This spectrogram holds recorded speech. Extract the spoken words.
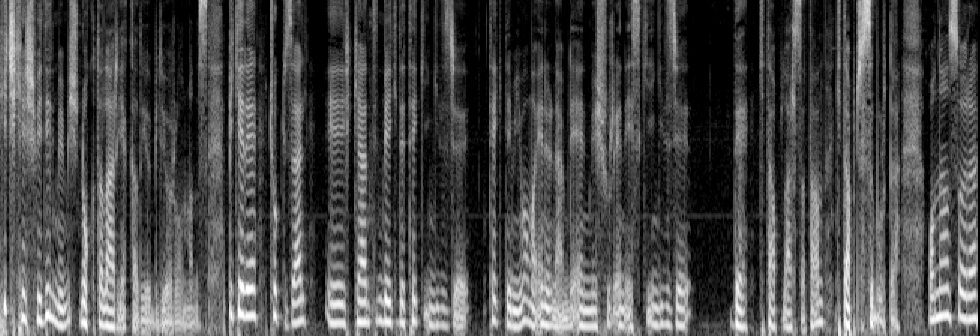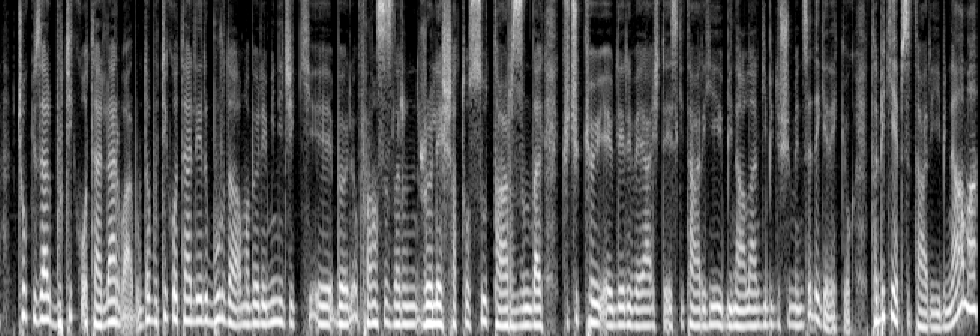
hiç keşfedilmemiş noktalar yakalıyor biliyor olmanız. Bir kere çok güzel e, kentin belki de tek İngilizce tek demeyeyim ama en önemli, en meşhur, en eski İngilizce de kitaplar satan kitapçısı burada. Ondan sonra çok güzel butik oteller var burada. Butik otelleri burada ama böyle minicik e, böyle Fransızların röle şatosu tarzında küçük köy evleri veya işte eski tarihi binalar gibi düşünmenize de gerek yok. Tabii ki hepsi tarihi bina ama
